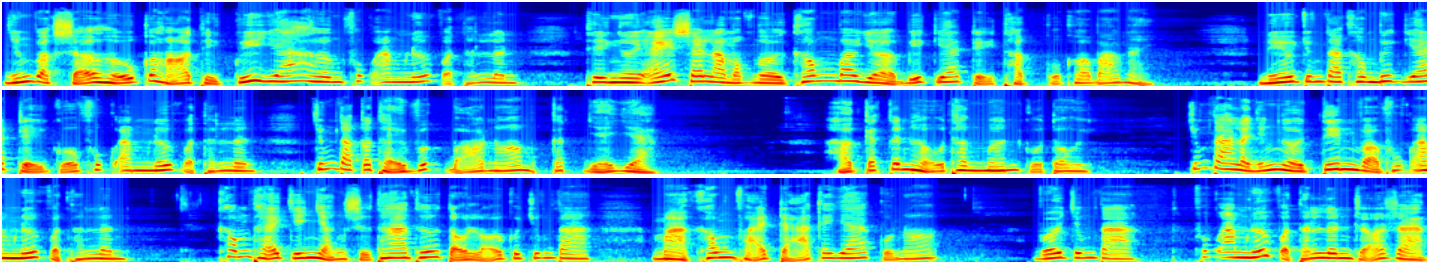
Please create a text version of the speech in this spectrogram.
những vật sở hữu của họ thì quý giá hơn phúc âm nước và thánh linh, thì người ấy sẽ là một người không bao giờ biết giá trị thật của kho báu này. Nếu chúng ta không biết giá trị của phúc âm nước và thánh linh, chúng ta có thể vứt bỏ nó một cách dễ dàng. Hỡi các tín hữu thân mến của tôi, chúng ta là những người tin vào phúc âm nước và thánh linh. Không thể chỉ nhận sự tha thứ tội lỗi của chúng ta mà không phải trả cái giá của nó. Với chúng ta, phúc âm nước và thánh linh rõ ràng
